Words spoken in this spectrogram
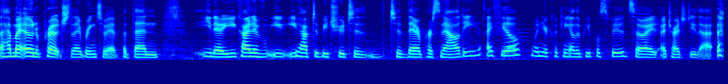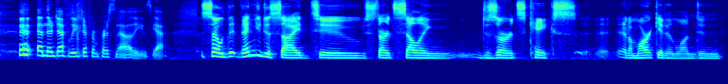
i have my own approach that i bring to it. But then you know you kind of you, you have to be true to to their personality i feel when you're cooking other people's food so i, I try to do that and they're definitely different personalities yeah so th- then you decide to start selling desserts cakes uh, at a market in london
